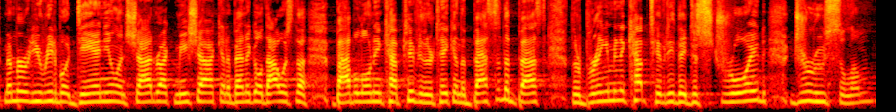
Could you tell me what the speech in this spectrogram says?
Remember, when you read about Daniel and Shadrach, Meshach, and Abednego? That was the Babylonian captivity. They're taking the best of the best, they're bringing them into captivity. They destroyed Jerusalem.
